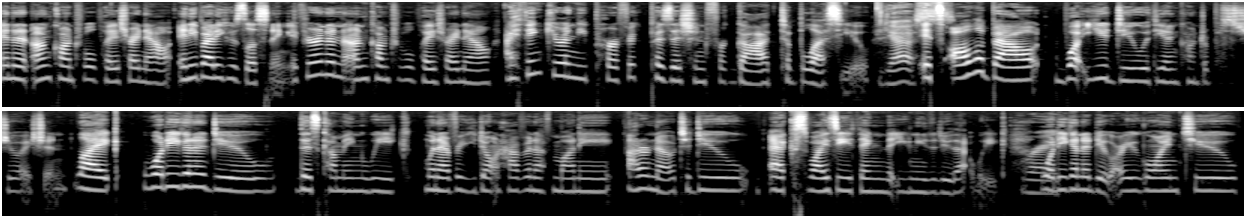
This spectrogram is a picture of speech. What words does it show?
in an uncomfortable place right now, anybody who's listening, if you're in an uncomfortable place right now, I think you're in the perfect position for God to bless you. Yes. It's all about what you do with the uncomfortable situation. Like what are you going to do this coming week whenever you don't have enough money, I don't know, to do XYZ thing that you need to do that week? What are you going to do? Are you going to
